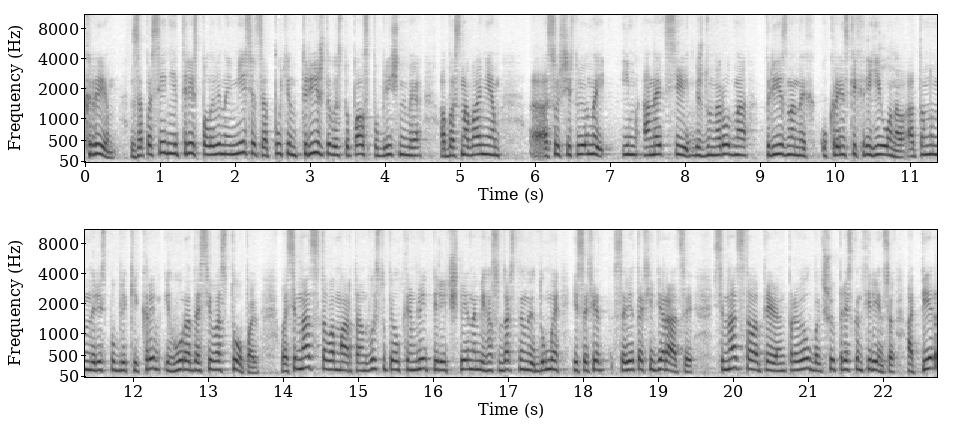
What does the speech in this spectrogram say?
Крым. За последние три с половиной месяца Путин трижды выступал с публичным обоснованием э, осуществленной им аннексии международно признанных украинских регионов Автономной Республики Крым и города Севастополь. 18 марта он выступил в Кремле перед членами Государственной Думы и Софе- Совета Федерации. 17 апреля он провел большую пресс-конференцию, а 1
